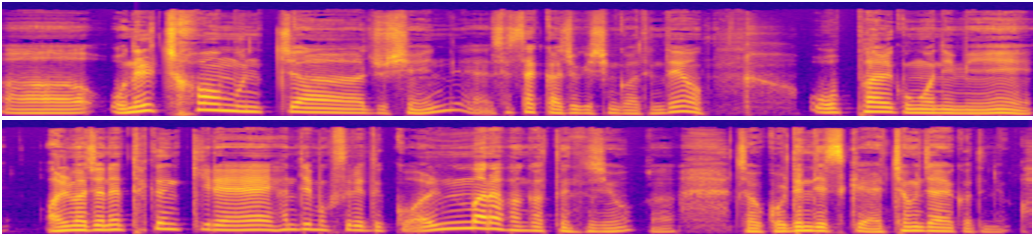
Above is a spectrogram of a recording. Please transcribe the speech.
어, 오늘 처음 문자 주신 새싹 가족이신 것 같은데요. 5805님이 얼마 전에 퇴근길에 현디 목소리 듣고 얼마나 반갑던지요. 어, 저 골든디스크 애청자였거든요. 어,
